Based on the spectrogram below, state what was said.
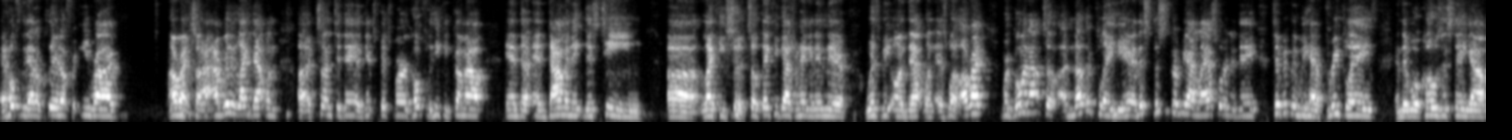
and hopefully that'll clear it up for Erod. All right, so I, I really like that one uh, a ton today against Pittsburgh. Hopefully he can come out and uh, and dominate this team uh, like he should. So thank you guys for hanging in there with me on that one as well. All right. We're going out to another play here, and this this is going to be our last one of the day. Typically, we have three plays, and then we'll close this thing out.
